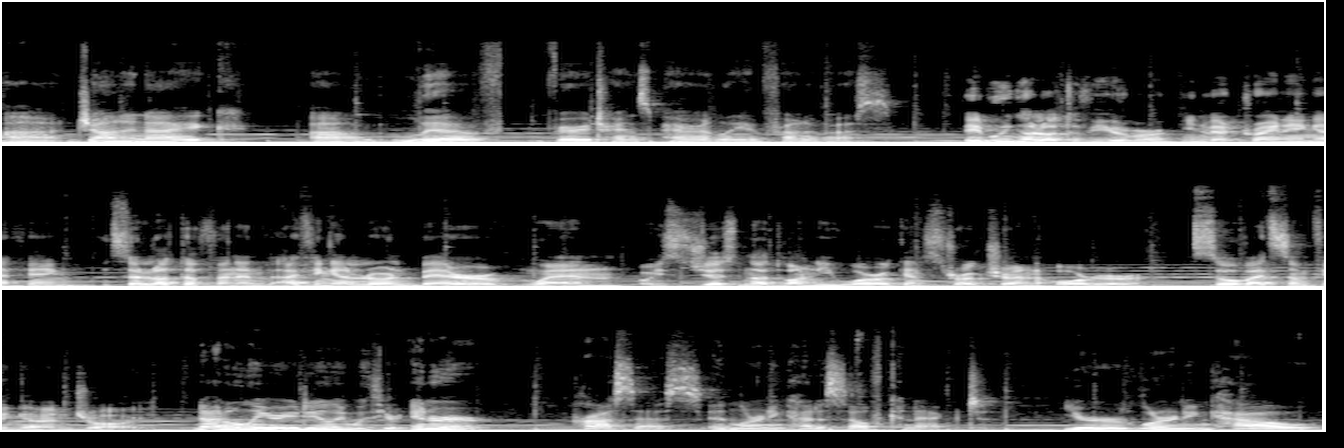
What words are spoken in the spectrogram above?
uh, John and Ike um, live very transparently in front of us. They bring a lot of humor in their training, I think. It's a lot of fun, and I think I learn better when it's just not only work and structure and order. So that's something I enjoy. Not only are you dealing with your inner process and learning how to self-connect, you're learning how,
